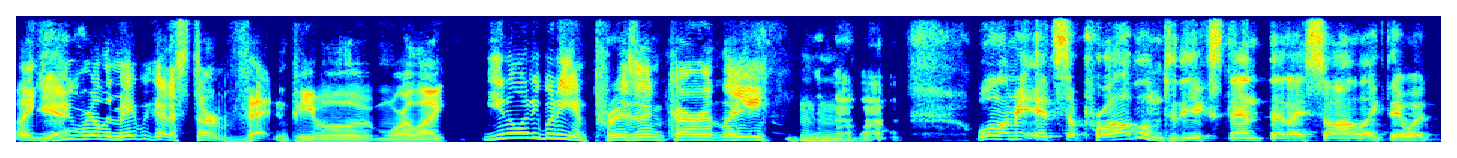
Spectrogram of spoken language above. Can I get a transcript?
like Yeah. you really maybe got to start vetting people a little bit more. Like, you know anybody in prison currently? Mm-hmm. well, I mean, it's a problem to the extent that I saw like they would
